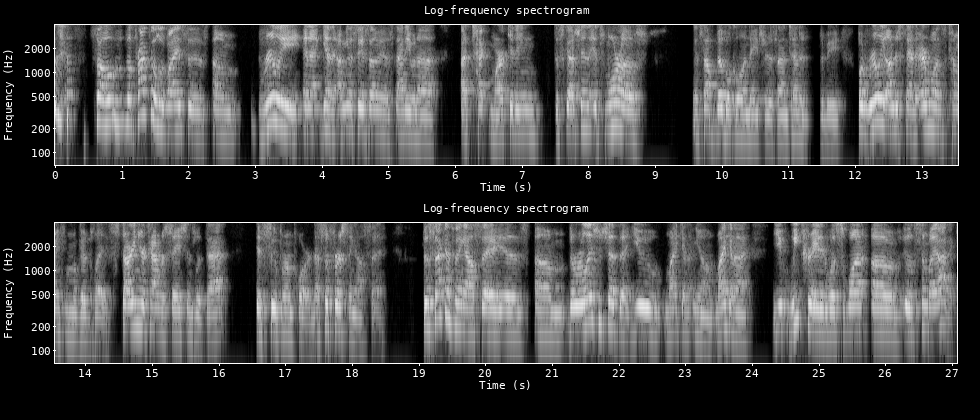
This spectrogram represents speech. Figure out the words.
So, so the practical advice is um, really, and again, I'm going to say something that's not even a, a tech marketing discussion. It's more of it's not biblical in nature, it's not intended to be, but really understand that everyone's coming from a good place. Starting your conversations with that is super important. That's the first thing I'll say. The second thing I'll say is um, the relationship that you, Mike, and you know, Mike and I, you, we created was one of it was symbiotic.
